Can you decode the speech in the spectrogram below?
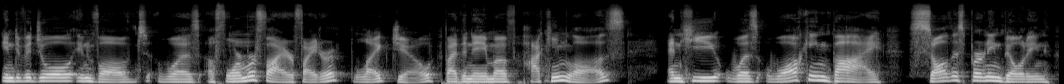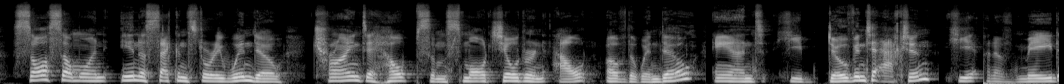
individual involved was a former firefighter like Joe by the name of Hakim Laws. and he was walking by, saw this burning building, saw someone in a second story window trying to help some small children out of the window. And he dove into action. He kind of made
